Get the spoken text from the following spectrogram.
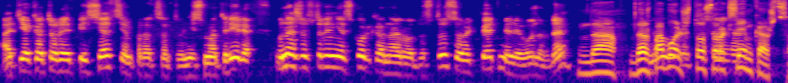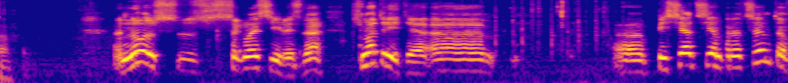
А те, которые 57% не смотрели. У нас же в стране сколько народу? 145 миллионов, да? Да, даже ну, побольше, 147, кажется. Ну, согласились, да. Смотрите, 57% э,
